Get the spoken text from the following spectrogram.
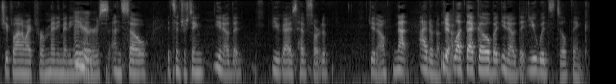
Chief Illiniwek for many, many Mhm. years, and so it's interesting, you know, that you guys have sort of, you know, not I don't know if Yeah. let that go, but you know that you would still think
